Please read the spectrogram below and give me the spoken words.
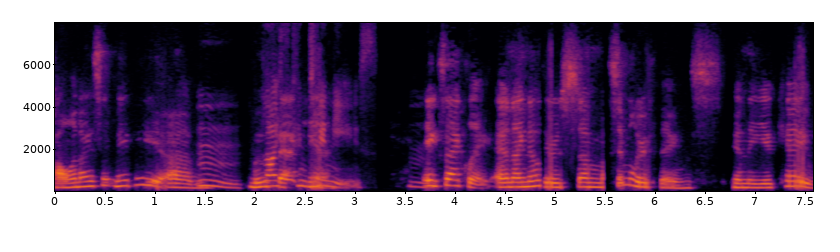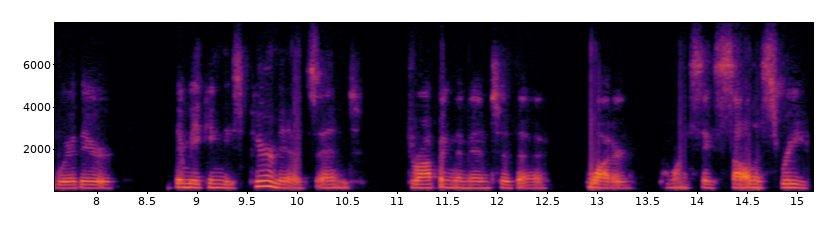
colonize it maybe um, mm, life continues. Hmm. exactly. And i know there's some similar things in the uk where they're they're making these pyramids and dropping them into the water i want to say solace reef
